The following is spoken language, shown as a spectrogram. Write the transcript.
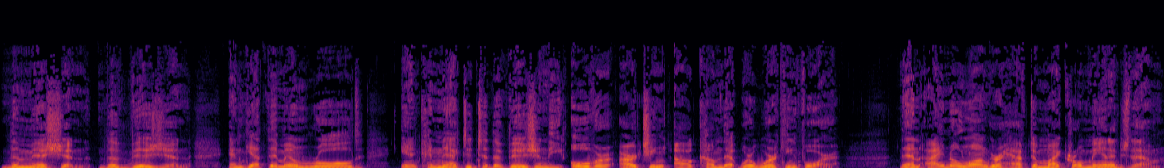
the mission, the vision, and get them enrolled and connected to the vision, the overarching outcome that we're working for, then I no longer have to micromanage them.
